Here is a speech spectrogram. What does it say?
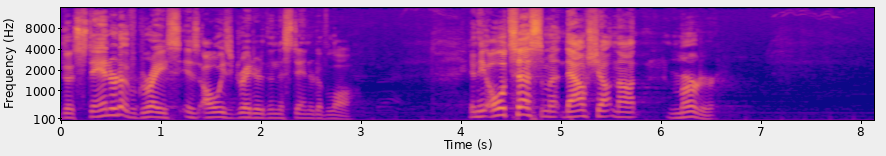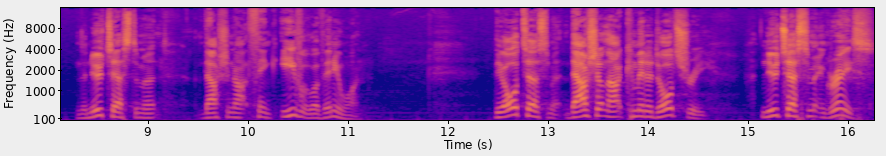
the standard of grace is always greater than the standard of law. In the Old Testament, thou shalt not murder. In the New Testament, thou shalt not think evil of anyone. The Old Testament, thou shalt not commit adultery. New Testament grace,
